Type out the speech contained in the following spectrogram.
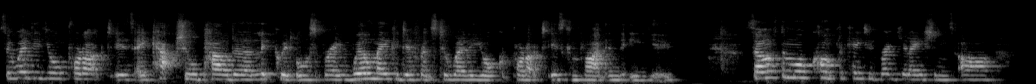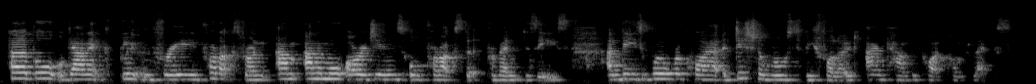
So whether your product is a capsule, powder, liquid or spray will make a difference to whether your product is compliant in the EU. Some of the more complicated regulations are herbal, organic, gluten-free, products from animal origins or products that prevent disease. And these will require additional rules to be followed and can be quite complex.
